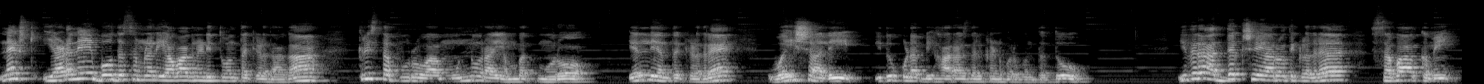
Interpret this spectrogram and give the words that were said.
ನೆಕ್ಸ್ಟ್ ಎರಡನೇ ಬೌದ್ಧ ಸಮ್ಮೇಳನ ಯಾವಾಗ ನಡೀತು ಅಂತ ಕೇಳಿದಾಗ ಕ್ರಿಸ್ತ ಪೂರ್ವ ಮುನ್ನೂರ ಎಂಬತ್ಮೂರು. ಎಲ್ಲಿ ಅಂತ ಕೇಳಿದ್ರೆ ವೈಶಾಲಿ, ಇದು ಕೂಡ ಬಿಹಾರ ರಾಜ್ಯದಲ್ಲಿ ಕಂಡು ಬರುವಂಥದ್ದು. ಇದರ ಅಧ್ಯಕ್ಷ ಯಾರು ಅಂತ ಕೇಳಿದ್ರೆ ಸಭಾ ಕಮಿ.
